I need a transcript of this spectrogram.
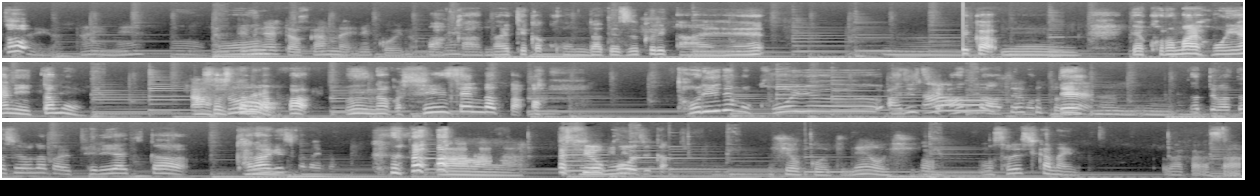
とたいありがたいねってみないとわかんないねこういうのね。かんない。てか献立作り大変。うん。てかうん。いやこの前本屋に行ったもん。あそしたらやっぱう。んなんか新鮮だった。あ鳥でもこういう味付けあんだ思って、ことね、うんうん、だって私の中で照り焼きか唐揚げしかないの、ああ 塩麹か、塩麹ね美味しいね。もうそれしかないのだからさ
